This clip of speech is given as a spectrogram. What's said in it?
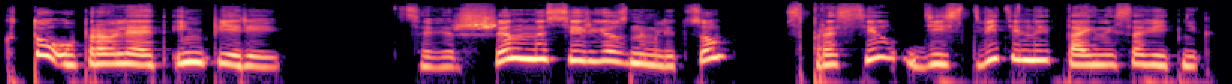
кто управляет империей? Совершенно серьезным лицом спросил действительный тайный советник.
